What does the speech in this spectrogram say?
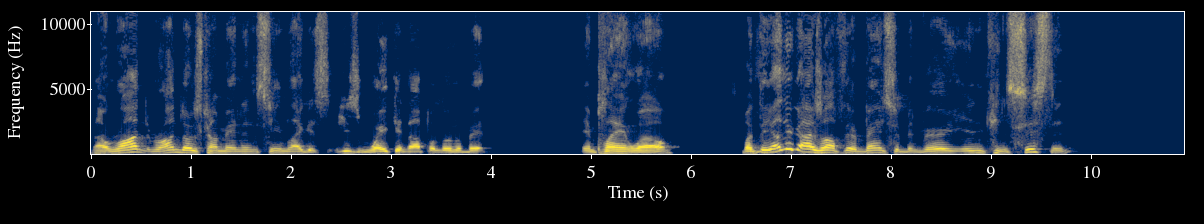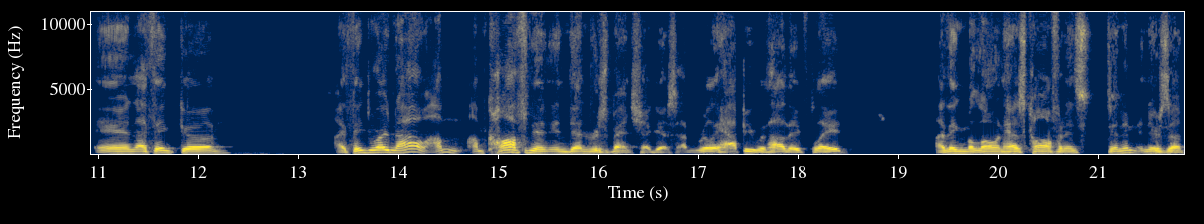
Now Ron, Rondo's come in and seemed like it's he's waking up a little bit and playing well. But the other guys off their bench have been very inconsistent. And I think uh, I think right now I'm I'm confident in Denver's bench, I guess. I'm really happy with how they've played. I think Malone has confidence in him and there's a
